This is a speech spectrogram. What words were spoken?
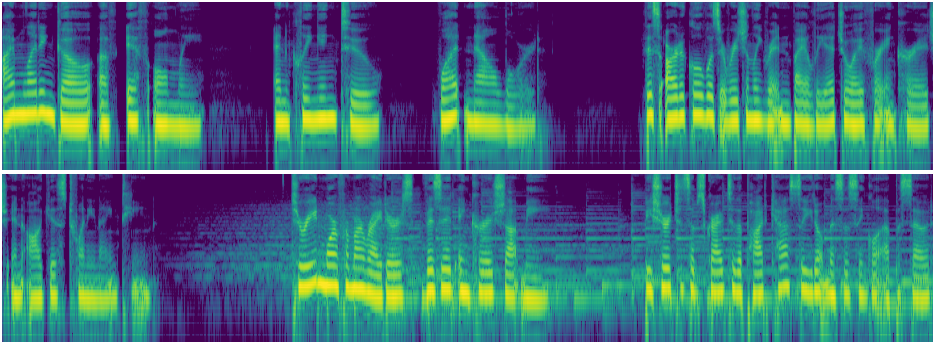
I'm letting go of if only and clinging to what now, Lord? This article was originally written by Alia Joy for Encourage in August 2019. To read more from our writers, visit incourage.me. Be sure to subscribe to the podcast so you don't miss a single episode.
